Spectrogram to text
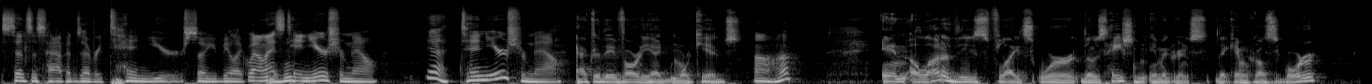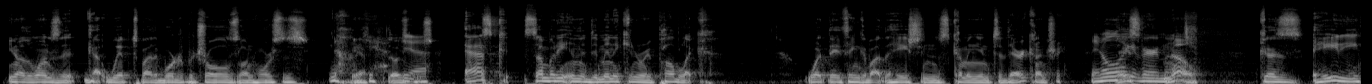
census happens every 10 years. So you'd be like, well, that's 10 years from now. Yeah, 10 years from now. After they've already had more kids. Uh huh. And a lot of these flights were those Haitian immigrants that came across the border. You know, the ones that got whipped by the border patrols on horses. yeah, those yeah. ones. Ask somebody in the Dominican Republic what they think about the Haitians coming into their country. They don't like They it very much. No, because Haiti,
